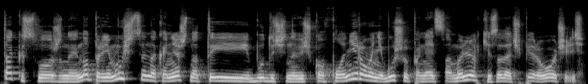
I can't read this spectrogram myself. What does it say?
так и сложные. Но преимущественно, конечно, ты, будучи новичком в планировании, будешь выполнять самые легкие задачи в первую очередь.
